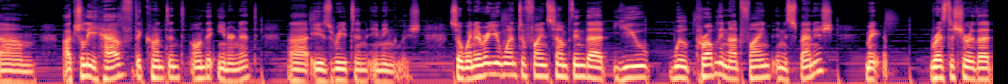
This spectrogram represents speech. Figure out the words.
Um, actually, half the content on the internet uh, is written in English. So whenever you want to find something that you will probably not find in Spanish, may, rest assured that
